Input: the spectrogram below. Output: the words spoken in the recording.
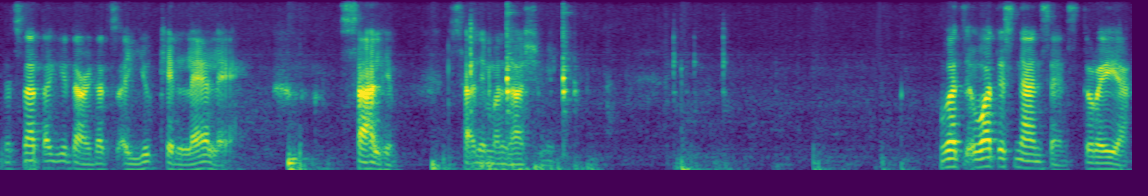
That's not a guitar, that's a ukulele. Salim. Salim Al-Hashmi. What, what is nonsense, Toreya?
